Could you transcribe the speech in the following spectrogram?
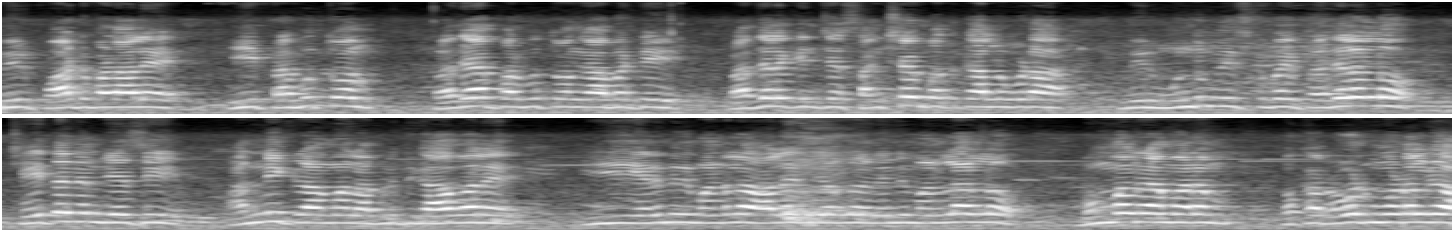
మీరు పాటుపడాలి. ఈ ప్రభుత్వం ప్రజా ప్రభుత్వం కాబట్టి ప్రజలకించే సంక్షేమ పథకాలను కూడా మీరు ముందుకు తీసుకుపోయి ప్రజలలో చైతన్యం చేసి అన్ని గ్రామాల అభివృద్ధి కావాలి. ఈ ఎనిమిది మండల ఆలయ నియోజకవర్గంలో ఎనిమిది మండలాల్లో బొమ్మల రామారం ఒక రోడ్ మోడల్గా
